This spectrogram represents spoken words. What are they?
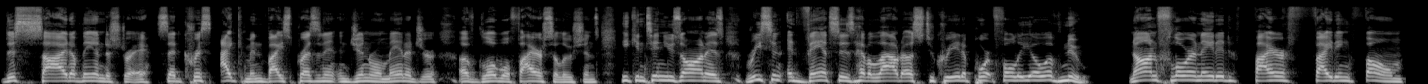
this side of the industry, said Chris Eichmann, Vice President and General Manager of Global Fire Solutions. He continues on as recent advances have allowed us to create a portfolio of new, non fluorinated firefighting foam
